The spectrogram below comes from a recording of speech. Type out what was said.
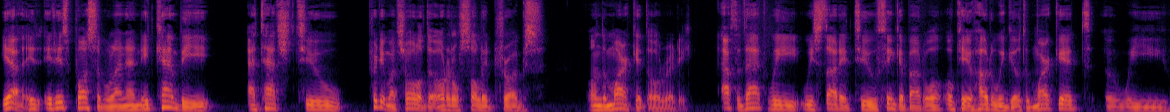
yeah it, it is possible. And, and it can be attached to pretty much all of the oral solid drugs on the market already after that we we started to think about well okay how do we go to market? Uh, we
